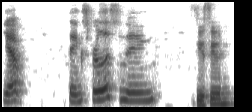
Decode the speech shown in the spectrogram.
yep. Thanks for listening. See you soon.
